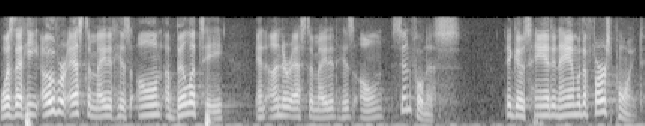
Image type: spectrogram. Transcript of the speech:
was that he overestimated his own ability and underestimated his own sinfulness. It goes hand in hand with the first point.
